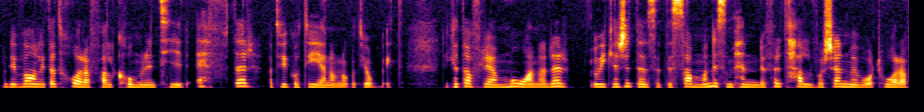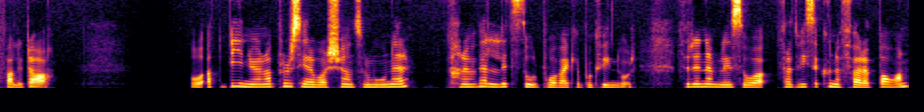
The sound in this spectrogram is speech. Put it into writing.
Och det är vanligt att håravfall kommer en tid efter att vi gått igenom något jobbigt. Det kan ta flera månader och vi kanske inte ens sätter samman det som hände för ett halvår sedan med vårt håravfall idag. Och att binjurarna producerar våra könshormoner har en väldigt stor påverkan på kvinnor. För det är nämligen så, för att vi ska kunna föda barn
